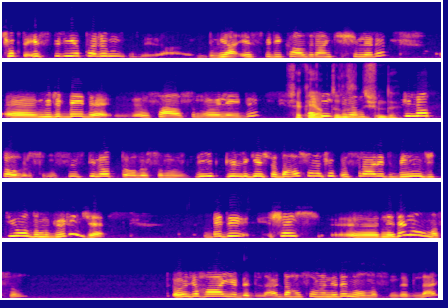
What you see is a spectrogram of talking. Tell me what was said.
Çok da espri yaparım. Yani espri kaldıran kişilere. Ee, müdür bey de e, sağ olsun öyleydi. Şaka Tabii yaptığınızı ki, düşündü. Pilot da olursunuz, siz pilot da olursunuz deyip güldü geçti. Daha sonra çok ısrar etti. Benim ciddi olduğumu görünce dedi şey e, neden olmasın? Önce hayır dediler. Daha sonra neden olmasın dediler.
